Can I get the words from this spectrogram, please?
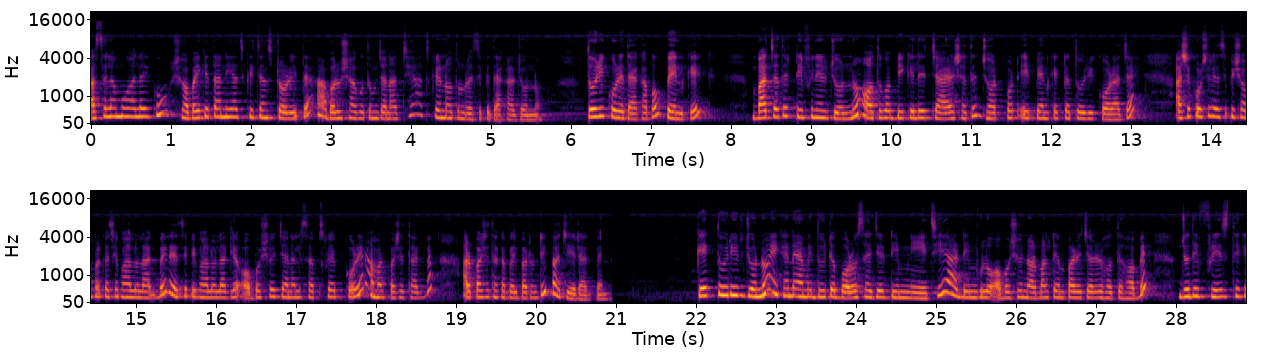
আসসালামু আলাইকুম। সবাইকে তানিয়াজ কিচেন স্টোরিতে আবারও স্বাগতম জানাচ্ছি আজকের নতুন রেসিপি দেখার জন্য। তৈরি করে দেখাবো প্যানকেক বাচ্চাদের টিফিনের জন্য অথবা বিকেলে চায়ের সাথে ঝটপট এই প্যানকেকটা তৈরি করা যায়। আশা করছি রেসিপি সবার কাছে ভালো লাগবে। রেসিপি ভালো লাগলে অবশ্যই চ্যানেল সাবস্ক্রাইব করে আমার পাশে থাকবেন আর পাশে থাকা বেল বাটনটি বাজিয়ে রাখবেন। কেক তৈরির জন্য এখানে আমি দুইটা বড় সাইজের ডিম নিয়েছি, আর ডিমগুলো অবশ্যই নর্মাল টেম্পারেচারের হতে হবে। যদি ফ্রিজ থেকে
